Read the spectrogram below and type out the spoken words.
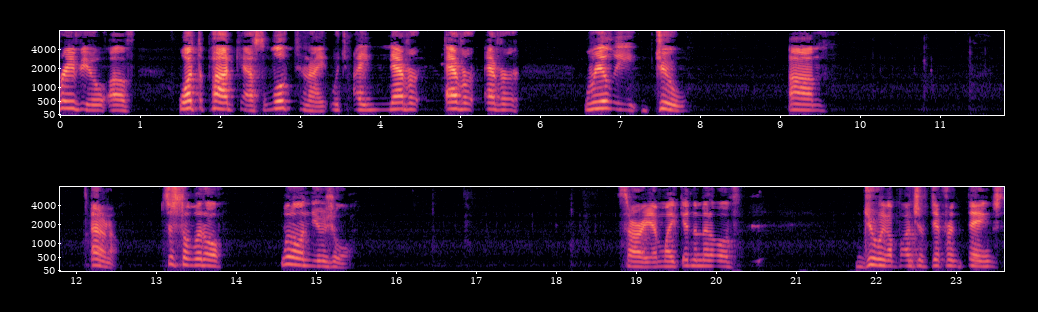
preview of what the podcast looked tonight, which I never, ever, ever really do. Um, I don't know. It's just a little, little unusual. Sorry, I'm like in the middle of doing a bunch of different things.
